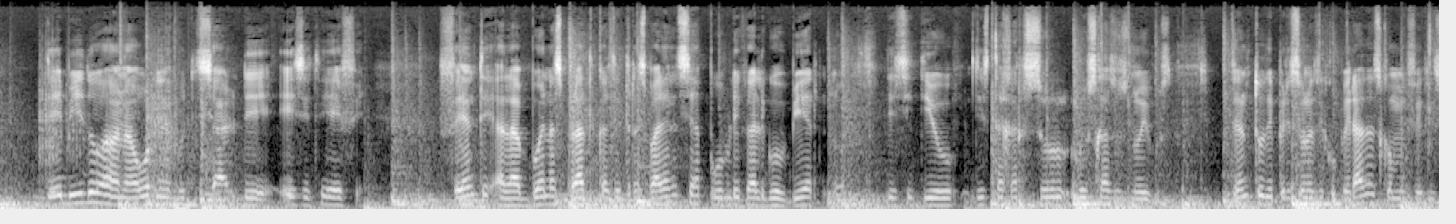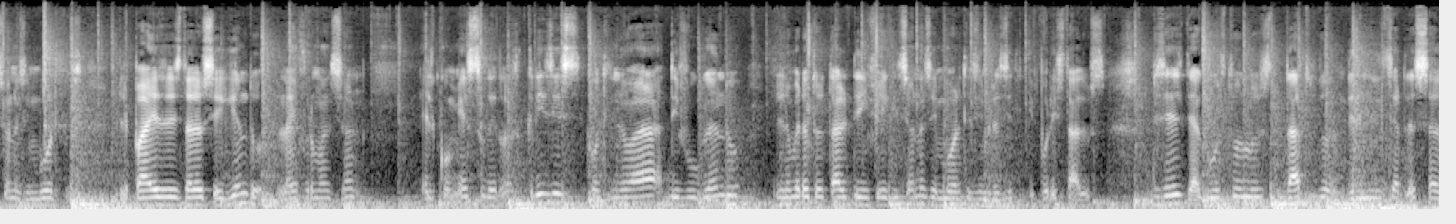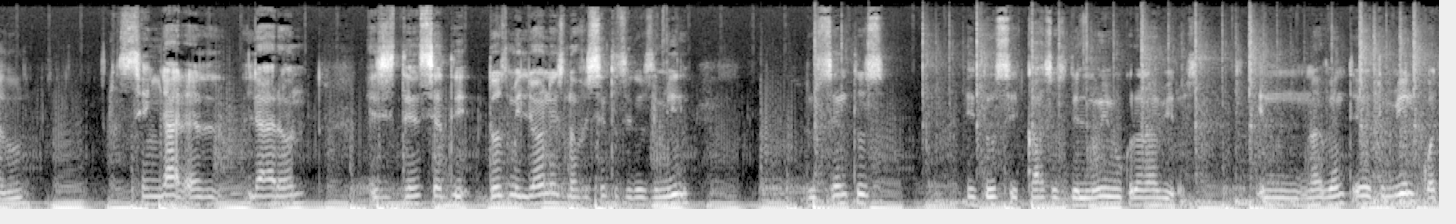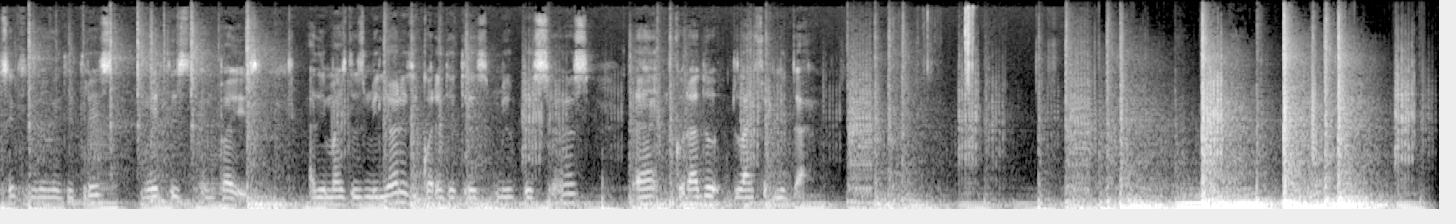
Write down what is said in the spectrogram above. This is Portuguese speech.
debido a una orden judicial de STF. Frente a las buenas prácticas de transparencia pública, el gobierno decidió destacar solo los casos nuevos tanto de personas recuperadas como infecciones y muertes. El país ha estado siguiendo la información. El comienzo de las crisis continuará divulgando el número total de infecciones y muertes en Brasil y por estados. El 6 de agosto, los datos del Ministerio de Salud señalaron existencia de 2.912.212 casos del nuevo coronavirus 98.493 muertes el país. Además, 2 millones y 43 mil personas han curado la enfermedad.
